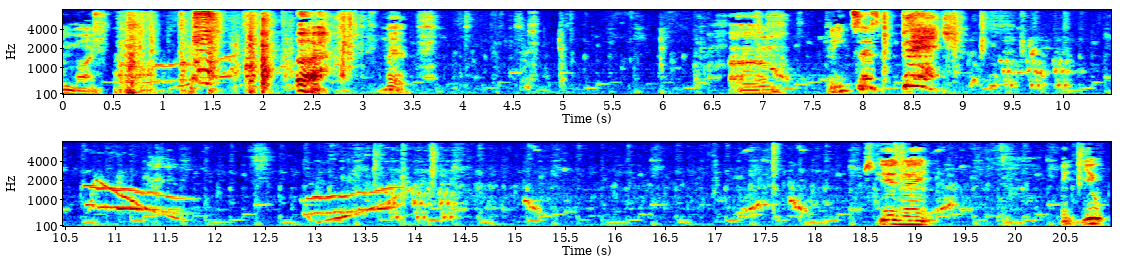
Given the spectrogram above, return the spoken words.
I'm fine. Ugh, man. Um, pizza's bitch! Excuse me. Thank you.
